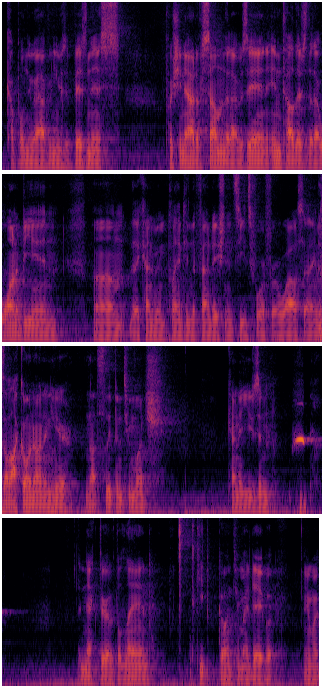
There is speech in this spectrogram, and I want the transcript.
a couple new avenues of business, pushing out of some that I was in, into others that I want to be in. Um, that I kind of been planting the foundation and seeds for for a while. So there's a lot going on in here. not sleeping too much. Kind of using the nectar of the land to keep going through my day. But anyway,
